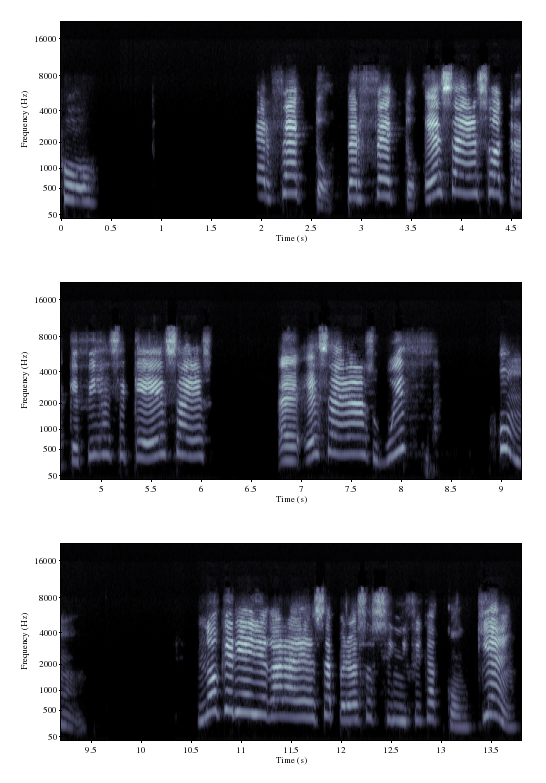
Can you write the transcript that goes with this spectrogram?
who. Perfecto, perfecto. Esa es otra, que fíjense que esa es, eh, esa es with No quería llegar a esa, pero eso significa con quién.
